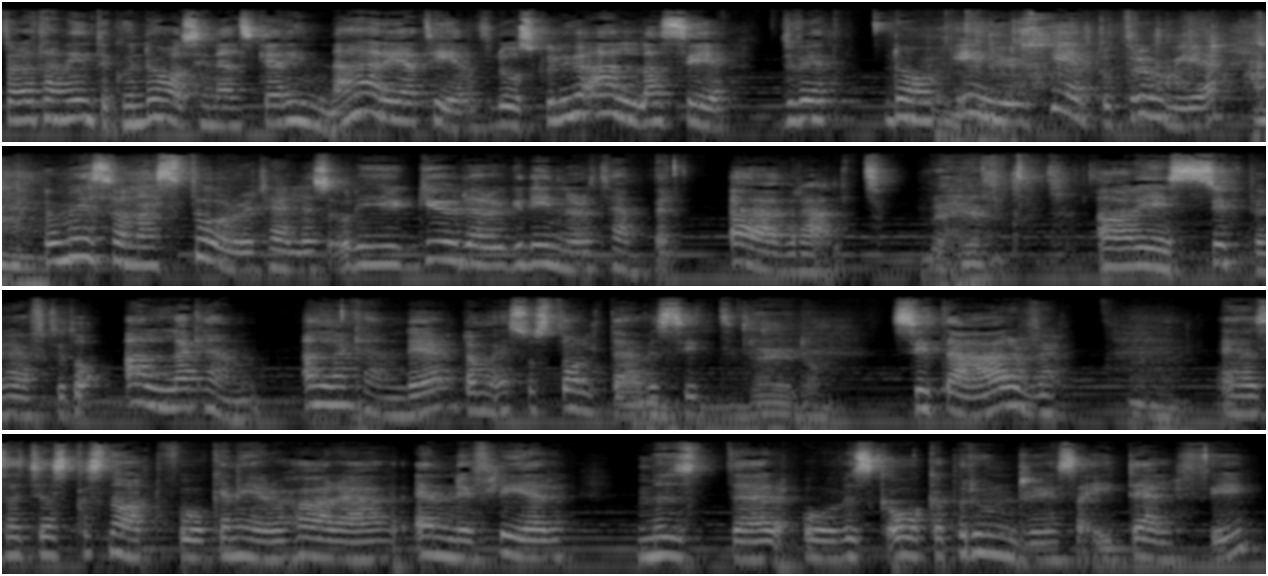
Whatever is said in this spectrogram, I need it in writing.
För att han inte kunde ha sin älskarinna här i Aten för då skulle ju alla se, du vet, de är ju helt otroliga. De är sådana storytellers och det är ju gudar och gudinnor och tempel överallt. Är häftigt. Ja, det är superhäftigt och alla kan, alla kan det. De är så stolta över sitt sitt arv. Eh, Så att jag ska snart få åka ner och höra ännu fler myter och vi ska åka på rundresa i Delphi.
